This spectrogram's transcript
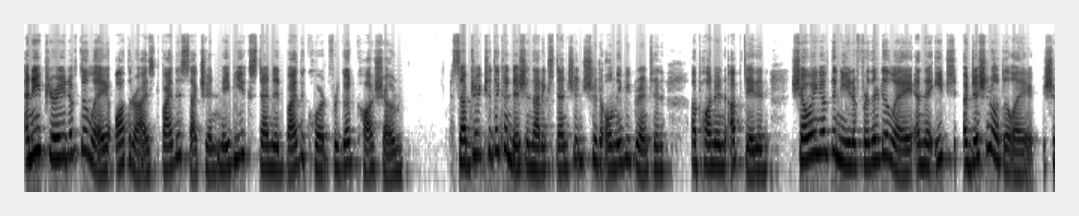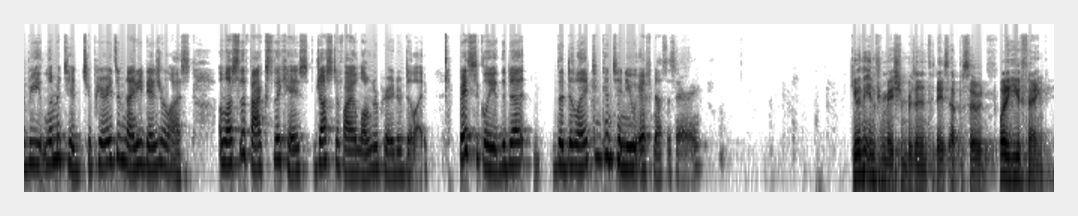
any period of delay authorized by this section may be extended by the court for good cause shown, subject to the condition that extension should only be granted upon an updated showing of the need of further delay and that each additional delay should be limited to periods of 90 days or less unless the facts of the case justify a longer period of delay. Basically, the, de- the delay can continue if necessary. Given the information presented in today's episode, what do you think?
